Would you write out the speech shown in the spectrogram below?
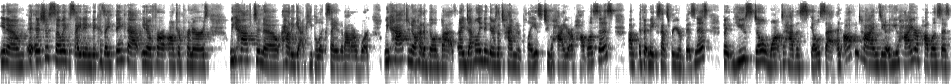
you know, it's just so exciting because I think that, you know, for entrepreneurs, we have to know how to get people excited about our work. We have to know how to build buzz. And I definitely think there's a time and a place to hire a publicist um, if it makes sense for your business, but you still want to have the skill set. And oftentimes, you know, if you hire a publicist,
